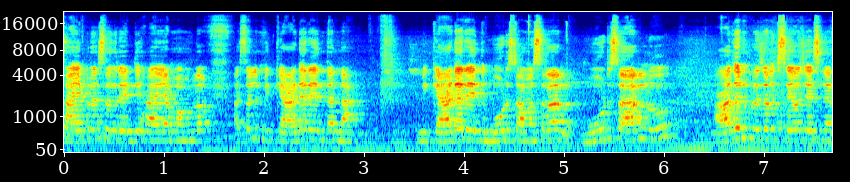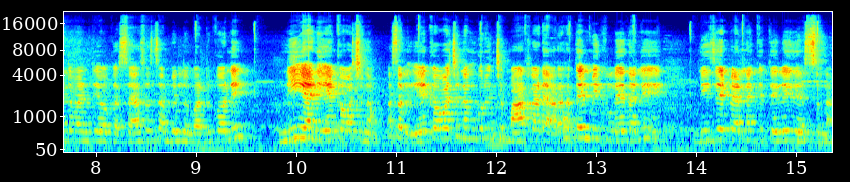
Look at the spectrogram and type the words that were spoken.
సాయి ప్రసాద్ రెడ్డి ఆయామంలో అసలు మీ క్యాడర్ ఏందన్నా? మీ క్యాడర్ ఏంది? మూడు సంవత్సరాలు మూడు సార్లు ఆదరణ ప్రజలకు సేవ చేసినటువంటి ఒక శాసనసభ్యుల్ని పట్టుకొని నీ అని ఏకవచనం. అసలు ఏకవచనం గురించి మాట్లాడే అర్హతే మీకు లేదని బీజేపీ అన్నకి తెలియజేస్తున్నా.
